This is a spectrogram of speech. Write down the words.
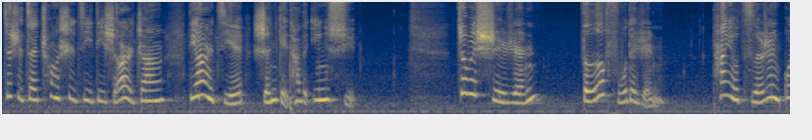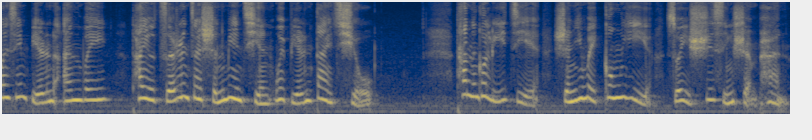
这是在创世纪第十二章第二节，神给他的应许。这位使人得福的人，他有责任关心别人的安危，他有责任在神的面前为别人代求。他能够理解神因为公义，所以施行审判。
